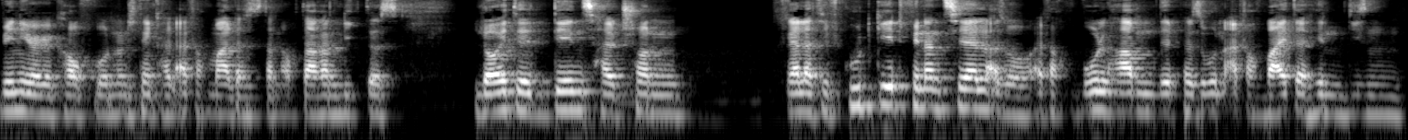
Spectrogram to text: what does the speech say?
weniger gekauft wurden. Und ich denke halt einfach mal, dass es dann auch daran liegt, dass Leute, denen es halt schon relativ gut geht finanziell, also einfach wohlhabende Personen einfach weiterhin diesen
